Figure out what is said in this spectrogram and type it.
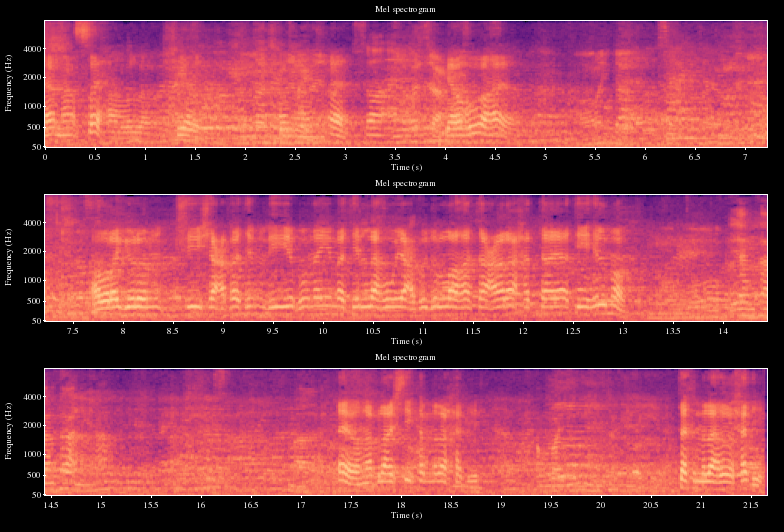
كان الصيحة ولا شيء؟ يا هو هذا. أو رجل في شعفة في غنيمة له يعبد الله تعالى حتى يأتيه الموت. هي مثال ثاني ها؟ أيوه ما بلاش تكمل الحديث. تكمل أهل الحديث.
